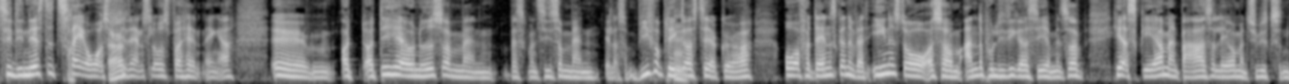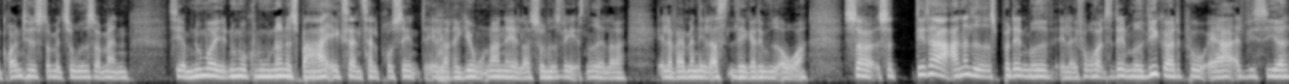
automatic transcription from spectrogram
til de næste tre års ja. finanslovsforhandlinger. Øhm, og, og det her er jo noget, som man, hvad skal man sige, som man, eller som vi forpligter mm. os til at gøre over for danskerne hvert eneste eneste år, og som andre politikere siger, men så her skærer man bare, og så laver man typisk sådan en grønthøstermetode, så man siger, nu må, nu må kommunerne spare x antal procent, eller regionerne, eller sundhedsvæsenet, eller, eller hvad man ellers lægger det ud over. Så, så det, der er anderledes på den måde, eller i forhold til den måde, vi gør det på, er, at vi siger,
